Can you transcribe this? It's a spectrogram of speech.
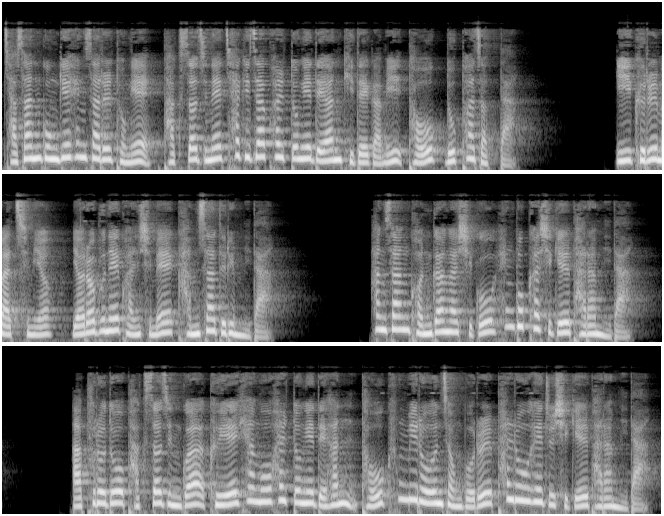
자산 공개 행사를 통해 박서진의 차기작 활동에 대한 기대감이 더욱 높아졌다. 이 글을 마치며 여러분의 관심에 감사드립니다. 항상 건강하시고 행복하시길 바랍니다. 앞으로도 박서진과 그의 향후 활동에 대한 더욱 흥미로운 정보를 팔로우해 주시길 바랍니다.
